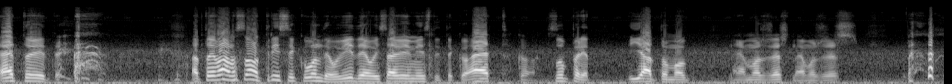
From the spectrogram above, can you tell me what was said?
Eto vidite. A to je vama samo 3 sekunde u videu i sad vi mislite kao, eto, kao, super je, i ja to mogu. Ne možeš, ne možeš.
